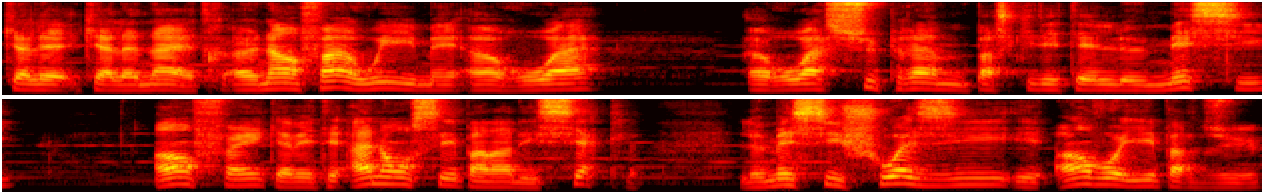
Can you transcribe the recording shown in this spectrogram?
qui qui allait naître. Un enfant, oui, mais un roi un roi suprême parce qu'il était le Messie, enfin, qui avait été annoncé pendant des siècles, le Messie choisi et envoyé par Dieu,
